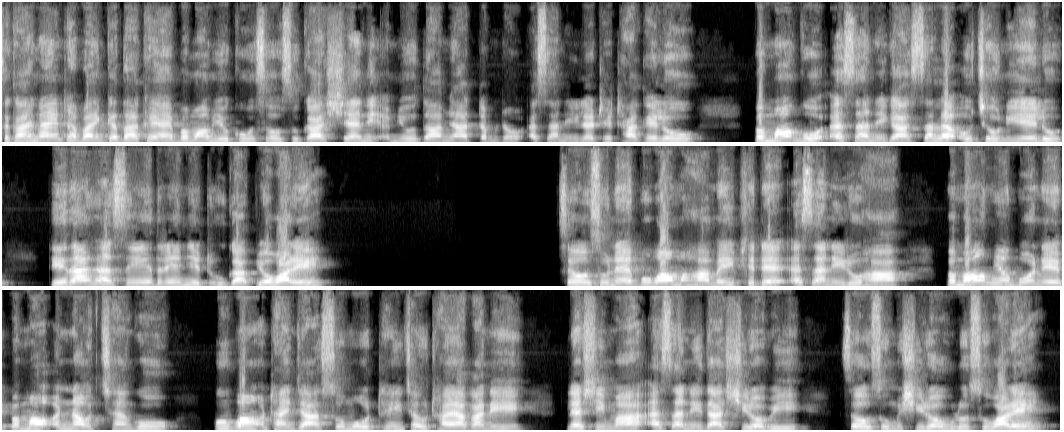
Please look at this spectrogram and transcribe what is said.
စကိုင်းတိုင်းထပ်ပိုင်းကတာခရိုင်ဗမောက်မြို့ကိုစိုးစုကရှမ်းနီအမျိုးသားများတပ်မတော် SNA လက်ထက်ထားခဲ့လို့ဗမောက်ကို SNA ကဆက်လက်အုပ်ချုပ်နေရဲလို့ဒေသခံစီးရေးသတင်းမြစ်တူကပြောပါတယ်။စိုးစုနဲ့ပူပေါင်းမဟာမိတ်ဖြစ်တဲ့ SNA တို့ဟာဗမောက်မြို့ပေါ်နဲ့ဗမောက်အနောက်ချမ်းကိုပူပေါင်းအထိုင်ကျစိုးမိုးထိန်းချုပ်ထားရကနေလက်ရှိမှာ SNA သာရှိတော့ပြီးစိုးစုမရှိတော့ဘူးလို့ဆိုပါတယ်။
